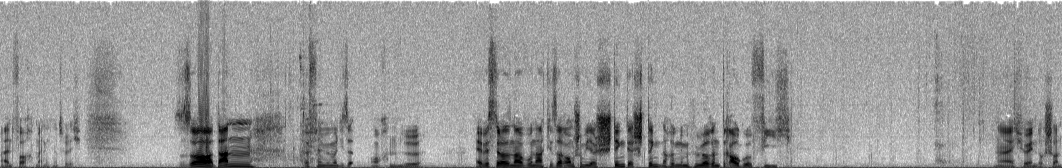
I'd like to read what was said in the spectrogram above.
Einfach, meine ich natürlich. So, dann öffnen wir mal diese... Och, nö. Ja, wisst ihr, wonach dieser Raum schon wieder stinkt? Er stinkt nach irgendeinem höheren Draugurviech. Na, ich höre ihn doch schon.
